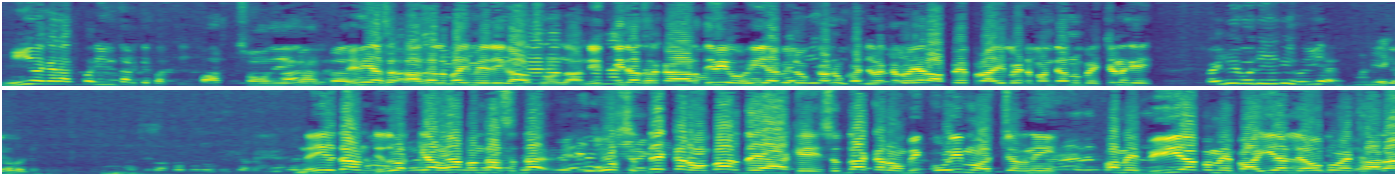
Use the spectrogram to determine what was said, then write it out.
ਮੀਂਹ ਹੈਗਾ ਰਾਤ ਭਰੀ ਦੀ ਤੜਕੇ ਪੱਤੀ ਪਰਸੋਂ ਦੀ ਨਹੀਂ ਨਹੀਂ ਅਸਲ ਅਸਲ ਬਾਈ ਮੇਰੀ ਗੱਲ ਸੁਣ ਲਾ। ਨੀਤੀ ਦਾ ਸਰਕਾਰ ਦੀ ਵੀ ਉਹੀ ਆ ਵੀ ਲੋਕਾਂ ਨੂੰ ਖੱਜਲ ਕਰੋ ਯਾਰ ਆਪੇ ਪ੍ਰਾਈਵੇਟ ਬੰਦਿਆਂ ਨੂੰ ਵੇਚਣਗੇ। ਪਹਿਲੀ ਬੋਲੀ ਇਹਦੀ ਹੋਈ ਹੈ ਮੰਡੀ ਚ। ਨਹੀਂ ਇਹ ਤਾਂ ਹੁਣ ਜਦੋਂ ਅੱਕਿਆ ਹੋਇਆ ਬੰਦਾ ਸਿੱਧਾ ਉਹ ਸਿੱਧੇ ਘਰੋਂ ਭਰਦੇ ਆ ਕੇ ਸਿੱਧਾ ਘਰੋਂ ਵੀ ਕੋਈ ਮੁਹੱਚਰ ਨਹੀਂ। ਭਾਵੇਂ 20 ਆ ਭਾਵੇਂ 22 ਆ ਲਿਓ ਭਾਵੇਂ 18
